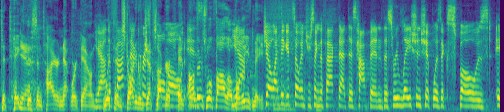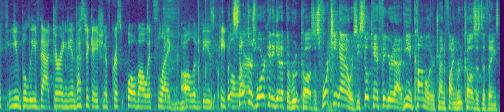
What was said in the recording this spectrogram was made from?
to take yeah. this entire network down yeah, with him, starting with Jeff Cuomo Zucker. And is, others will follow, yeah, believe me. Joe, I think it's so interesting the fact that this happened, this relationship was exposed, if you believe that, during the investigation of Chris Cuomo. It's like all of these people. But Stelter's are... working to get at the root causes. 14 hours. He still can't figure it out. He and Kamala are trying to find root causes to things.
